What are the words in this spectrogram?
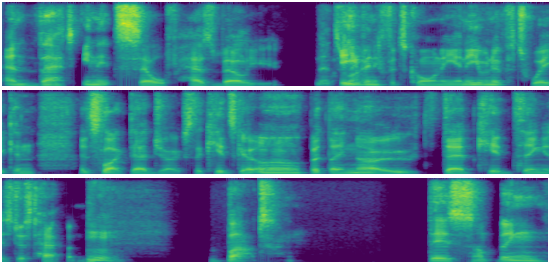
and that in itself has value That's even right. if it's corny and even if it's weak. And it's like dad jokes. The kids go, oh, but they know dad kid thing has just happened. Mm. But there's something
